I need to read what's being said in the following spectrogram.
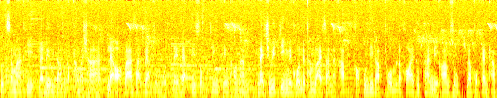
ฝึกสมาธิ และดื่มด่ำกับธรรมชาติ และออกล่าสัตว์แบบสมมุติในแบบที่สมจริงเพียงเท่านั้น ในชีวิตจริงไม่ควรไปทำร้ายสัตว์นะครับ ขอบคุณที่รับชมและขอให้ทุกท่านมีความสุขแล้วพบกันครับ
